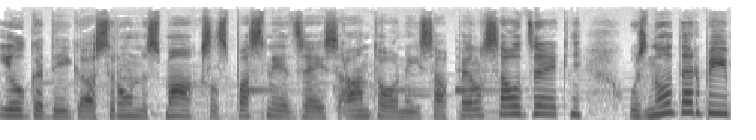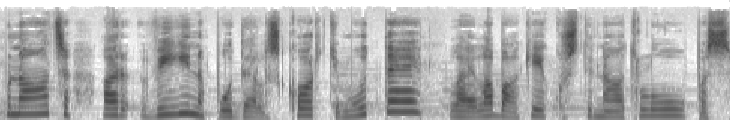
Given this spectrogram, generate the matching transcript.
ilgadīgās runas mākslas pasniedzējs Antonijs Apels audzēkņi uz nodarbību nāca ar vīna pudeles korķi mutē, lai labāk iekustinātu lūpas.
